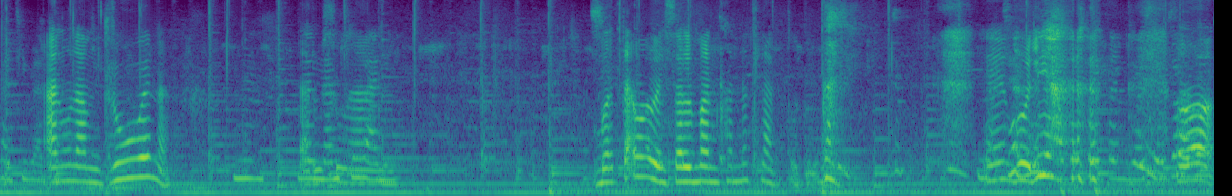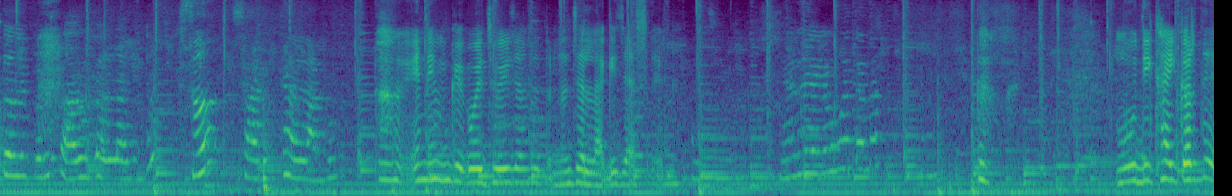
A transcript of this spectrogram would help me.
સાચી વાત. આનું નામ ધ્રુવ હોય ને? બતાવો હવે સલમાન ખાન નથી લાગતું તું. એ બોલ્યા એને એમ કે કોઈ જોઈ જશે તો નજર લાગી જશે એને. હું દિખાઈ કર દે.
